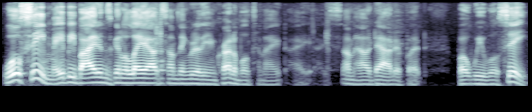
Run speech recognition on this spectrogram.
We'll see. Maybe Biden's going to lay out something really incredible tonight. I, I somehow doubt it, but but we will see.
